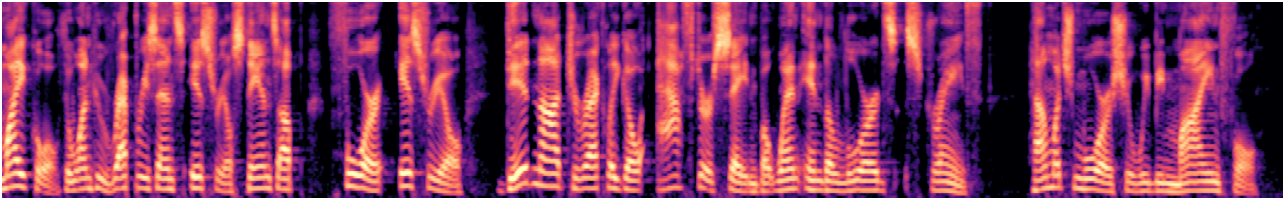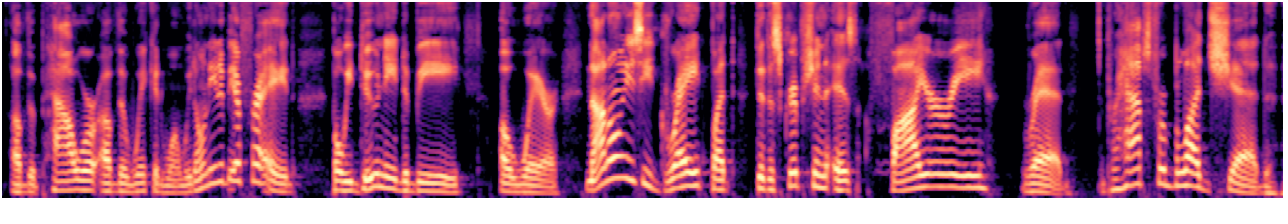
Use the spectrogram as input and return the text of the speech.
Michael, the one who represents Israel, stands up for Israel, did not directly go after Satan, but went in the Lord's strength, how much more should we be mindful of the power of the wicked one? We don't need to be afraid but we do need to be aware. Not only is he great, but the description is fiery red, perhaps for bloodshed.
